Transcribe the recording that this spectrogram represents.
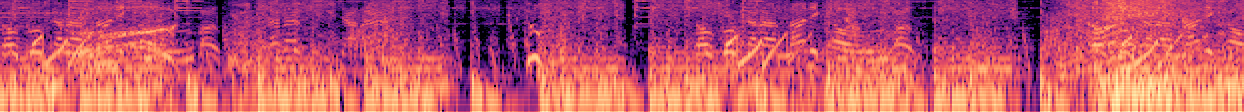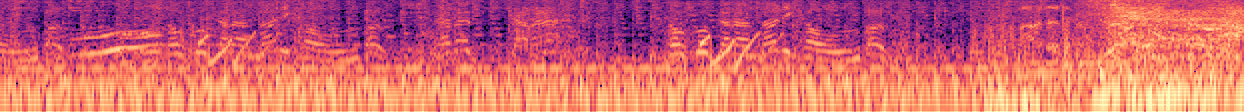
そこから何かを奪う行かなくちゃなそこから何かを奪うそこから何かを奪うそこから何かを奪う行かなくちゃなそこから何かを奪うまだだ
